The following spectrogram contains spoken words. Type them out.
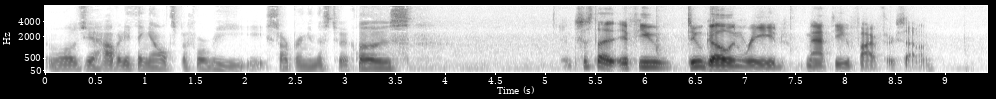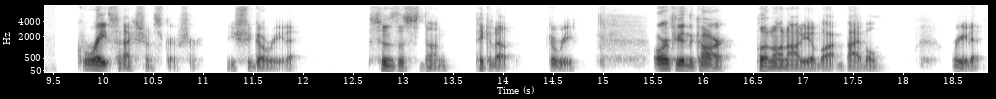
Well, do you have anything else before we start bringing this to a close? Just that if you do go and read Matthew 5 through 7, great section of scripture. You should go read it. As soon as this is done, pick it up, go read. Or if you're in the car, put it on audio Bible, read it.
